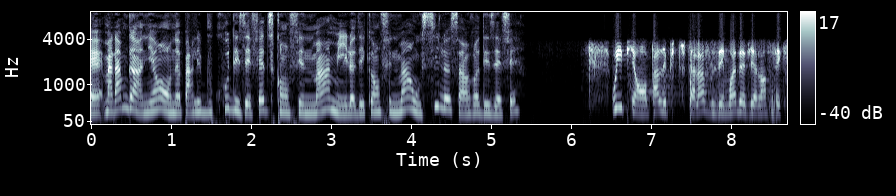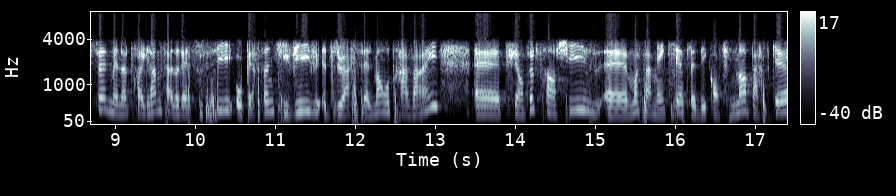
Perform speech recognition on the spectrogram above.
Euh, Madame Gagnon, on a parlé beaucoup des effets du confinement, mais le déconfinement aussi, là, ça aura des effets. Oui, puis on parle depuis tout à l'heure, vous et moi, de violence sexuelle, mais notre programme s'adresse aussi aux personnes qui vivent du harcèlement au travail. Euh, puis en toute franchise, euh, moi, ça m'inquiète le déconfinement parce que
